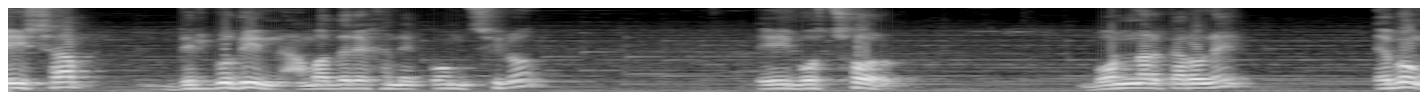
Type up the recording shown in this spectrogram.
এই সাপ দীর্ঘদিন আমাদের এখানে কম ছিল। এই বছর বন্যার কারণে এবং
